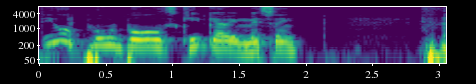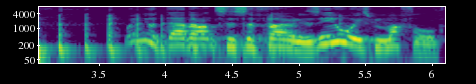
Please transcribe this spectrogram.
Do your pool balls keep going missing? when your dad answers the phone, is he always muffled?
